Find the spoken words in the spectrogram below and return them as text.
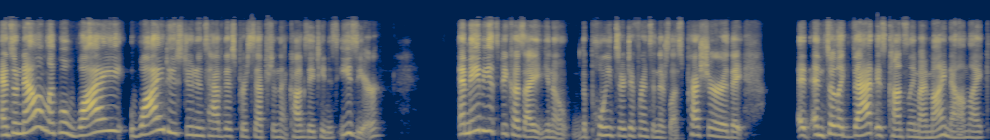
And so now i'm like well why why do students have this perception that cogs 18 is easier? And maybe it's because i you know the points are different and there's less pressure they and, and so like that is constantly in my mind now. I'm like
